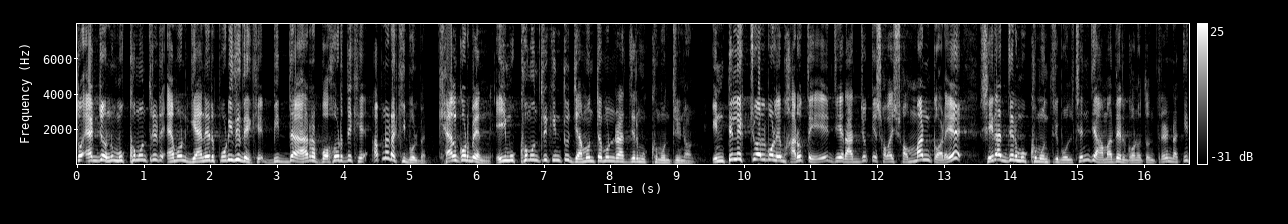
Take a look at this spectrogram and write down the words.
তো একজন মুখ্যমন্ত্রীর এমন জ্ঞানের পরিধি দেখে, বিদ্যার বহর দেখে আপনারা কি বলবেন? খেয়াল করবেন, এই মুখ্যমন্ত্রী কিন্তু যেমন তেমন রাজ্যের মুখ্যমন্ত্রী নন। ইন্টেলেকচুয়াল বলে ভারতে যে রাজ্যকে সবাই সম্মান করে, সেই রাজ্যের মুখ্যমন্ত্রী বলছেন যে আমাদের গণতন্ত্রের নাকি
